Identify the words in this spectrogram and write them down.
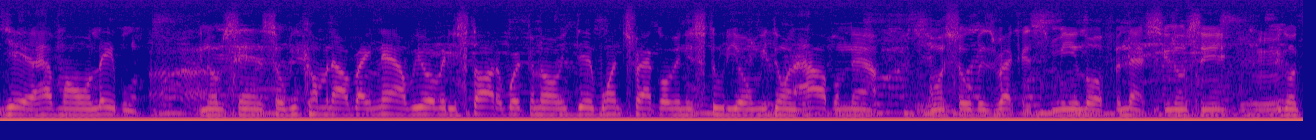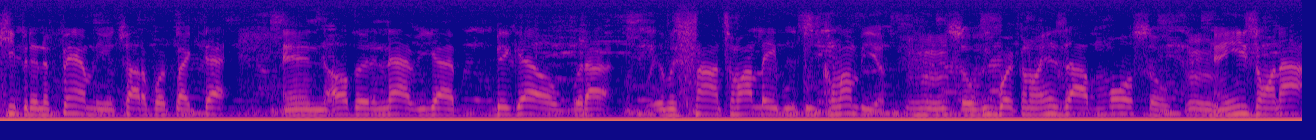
yeah, I have my own label. You know what I'm saying? So we coming out right now. We already started working on. We did one track over in the studio, and we doing an album now on Showbiz Records. Me and Lord Finesse. You know what I'm saying? Mm -hmm. We're gonna keep it in the family and try to work like that. And other than that, we got Big L. Without, it was signed to my label through Columbia. Mm -hmm. So we working on his album also, mm -hmm. and he's on our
